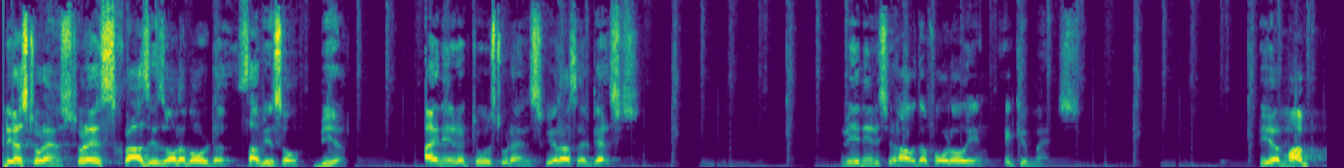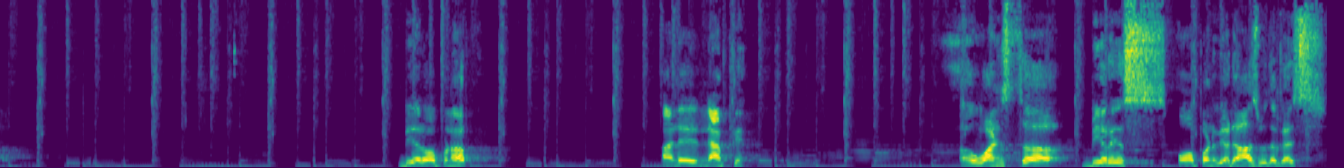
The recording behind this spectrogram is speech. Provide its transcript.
Dear students, today's class is all about the service of beer. I need two students here as a guest. We need to have the following equipments. Beer mug, beer opener, and a napkin. Uh, once the beer is opened, we had asked with the guests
